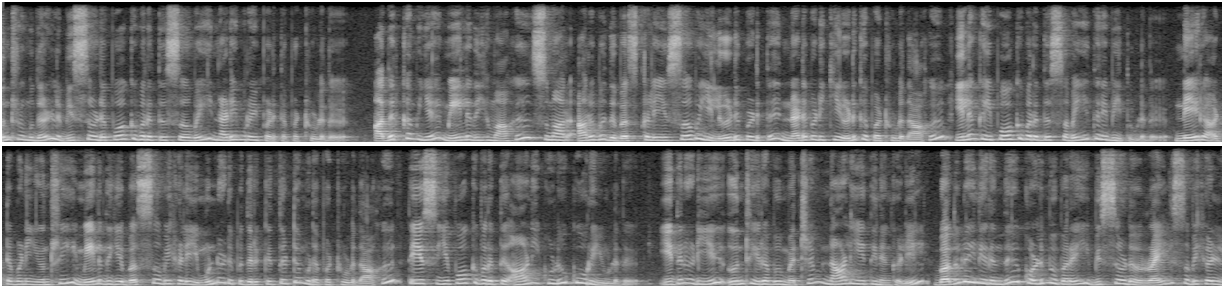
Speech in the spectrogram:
இன்று முதல் விசேட போக்குவரத்து சேவை நடைமுறைப்படுத்தப்பட்டுள்ளது. அதற்கமைய மேலதிகமாக சுமார் அறுபது பஸ்களை சேவையில் ஈடுபடுத்த நடவடிக்கை எடுக்கப்பட்டுள்ளதாக இலங்கை போக்குவரத்து சபை தெரிவித்துள்ளது. நேர அட்டவணையின்றி மேலதிக பஸ் சேவைகளை முன்னெடுப்பதற்கு திட்டமிடப்பட்டுள்ளதாக தேசிய போக்குவரத்து ஆணைக்குழு கூறியுள்ளது. இதனிடையே இன்று இரவு மற்றும் நாளைய தினங்களில் பதுளையிலிருந்து கொழும்பு வரை விசேட ரயில் சேவைகள்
